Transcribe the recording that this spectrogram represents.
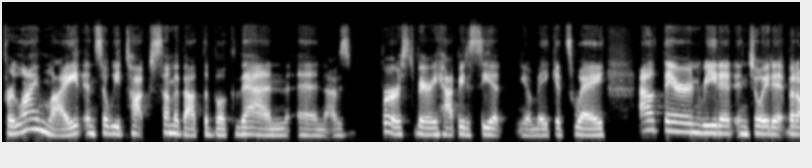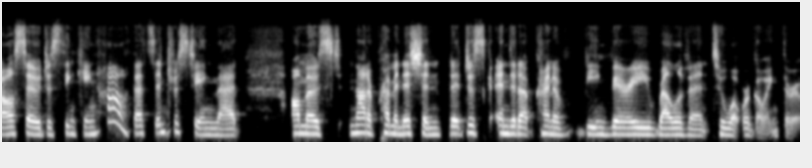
for Limelight. And so we talked some about the book then. And I was first very happy to see it you know make its way out there and read it enjoyed it but also just thinking oh that's interesting that almost not a premonition but it just ended up kind of being very relevant to what we're going through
